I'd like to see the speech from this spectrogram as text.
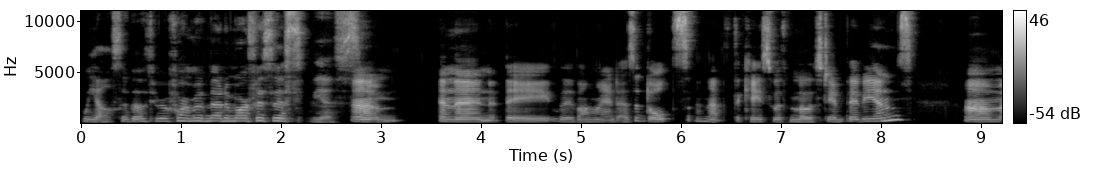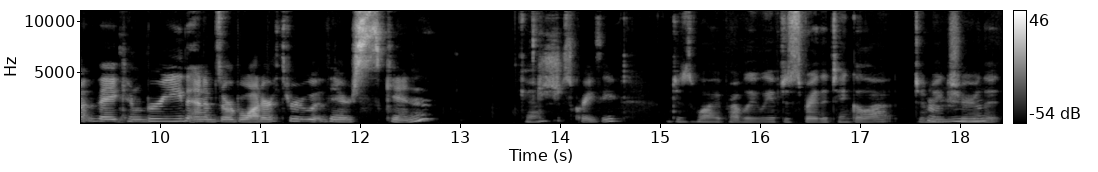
we also go through a form of metamorphosis. Yes. Um, and then they live on land as adults, and that's the case with most amphibians. Um, they can breathe and absorb water through their skin, okay. which is crazy. Which is why probably we have to spray the tank a lot to make sure Mhm. that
